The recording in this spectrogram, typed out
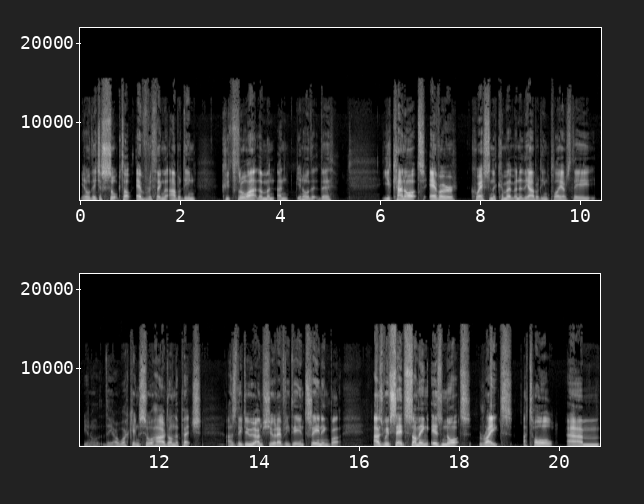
you know they just soaked up everything that Aberdeen could throw at them, and, and you know the, the you cannot ever question the commitment of the Aberdeen players. They you know they are working so hard on the pitch as they do, I'm sure, every day in training. But as we've said, something is not right at all, um,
